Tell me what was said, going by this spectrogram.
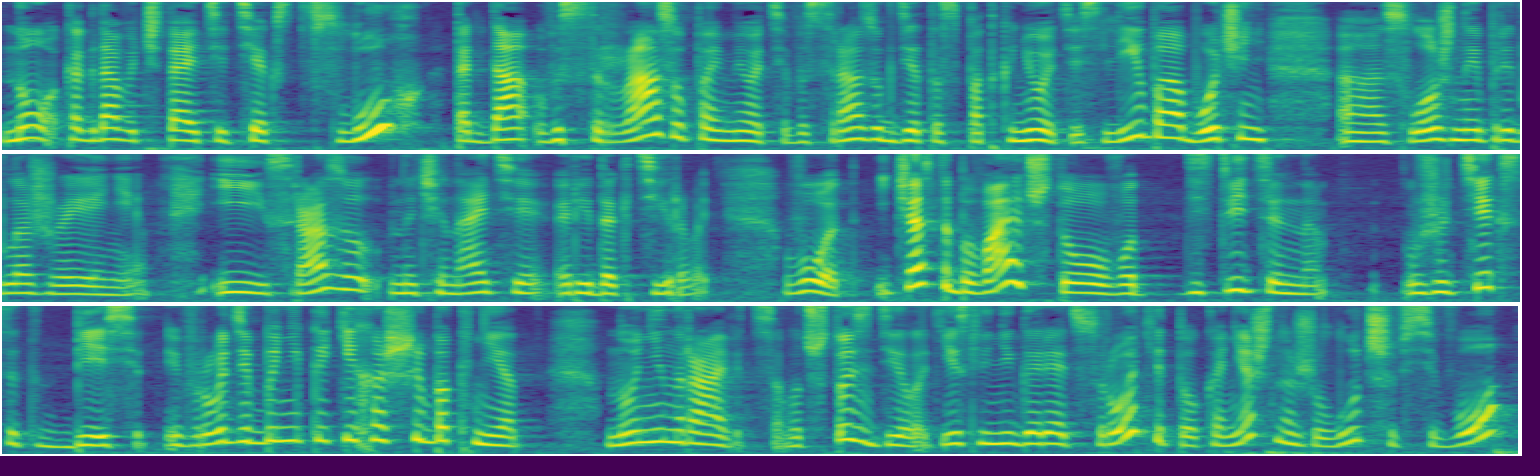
Но когда вы читаете текст вслух, тогда вы сразу поймете, вы сразу где-то споткнетесь, либо об очень э, сложные предложения, и сразу начинаете редактировать. Вот. И часто бывает, что вот действительно уже текст этот бесит, и вроде бы никаких ошибок нет, но не нравится. Вот что сделать? Если не горять сроки, то, конечно же, лучше всего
